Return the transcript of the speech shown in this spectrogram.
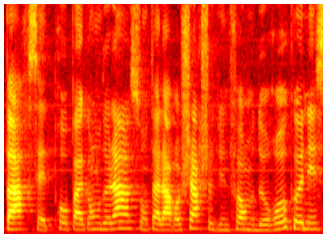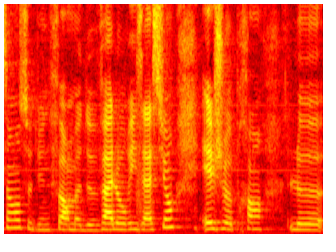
par cette propagande-là, sont à la recherche d'une forme de reconnaissance, d'une forme de valorisation. Et je, prends le,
